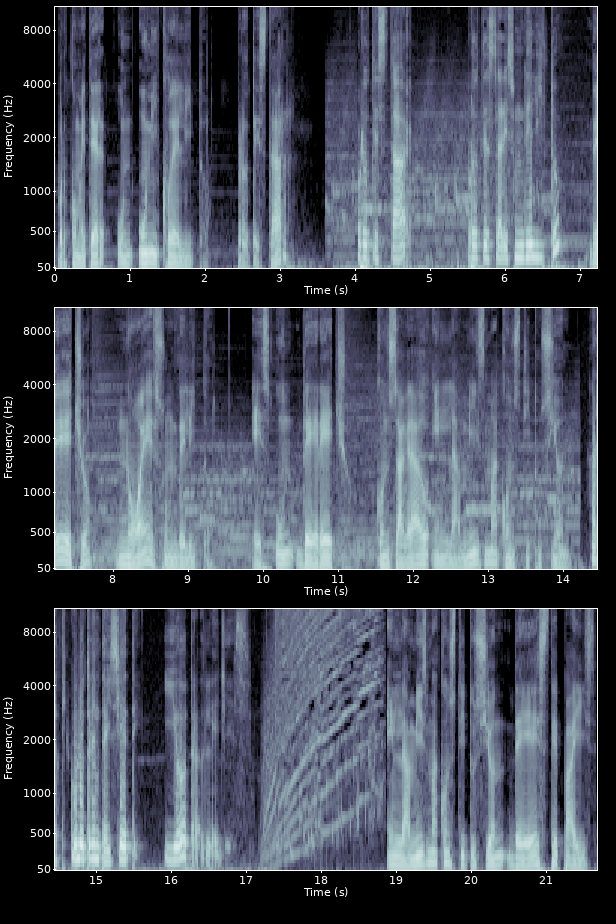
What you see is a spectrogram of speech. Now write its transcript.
por cometer un único delito, ¿Protestar? ¿Protestar? ¿Protestar es un delito? De hecho, no es un delito, es un derecho consagrado en la misma Constitución. Artículo 37 y otras leyes. En la misma Constitución de este país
